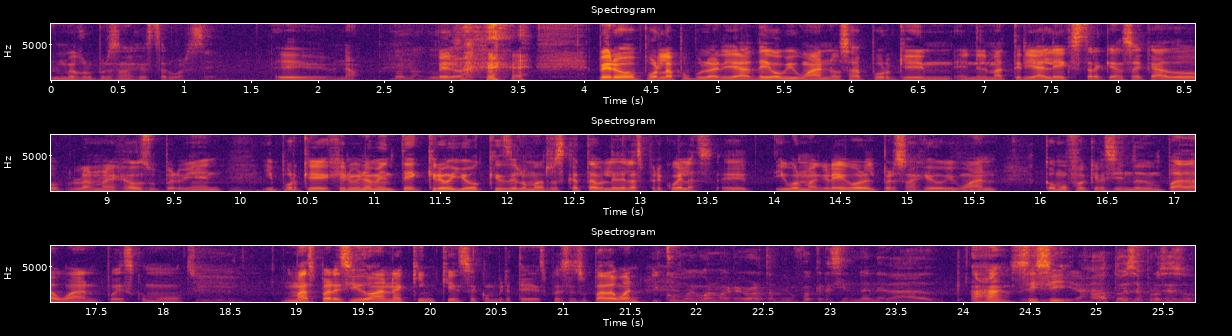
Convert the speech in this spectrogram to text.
El mejor personaje de Star Wars. Sí. Eh, no. Bueno. Pero, pero por la popularidad de Obi-Wan, o sea, porque en, en el material extra que han sacado lo han manejado súper bien. Y porque genuinamente creo yo que es de lo más rescatable de las precuelas. Eh, Iwan McGregor, el personaje de Obi-Wan, cómo fue creciendo de un Padawan, pues como Sí. más parecido a Anakin, quien se convierte después en su Padawan. Y como Iwan McGregor también fue creciendo en edad. Ajá, sí, y- sí. Ajá, todo ese proceso.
